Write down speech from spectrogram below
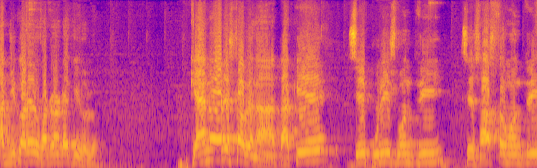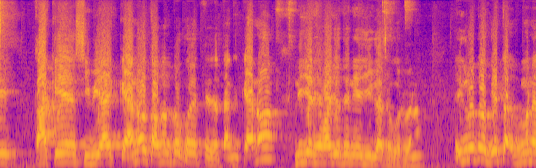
আরজি করার ঘটনাটা কি হলো? কেন অ্যারেস্ট হবে না? তাকে সে পুলিশ মন্ত্রী, সে স্বাস্থ্যমন্ত্রী, তাকে সিবিআই কেন তদন্ত করে, তাকে কেন নিজের হেফাজতে নিয়ে জিজ্ঞাসা করবে না? এগুলো তো গেট মানে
